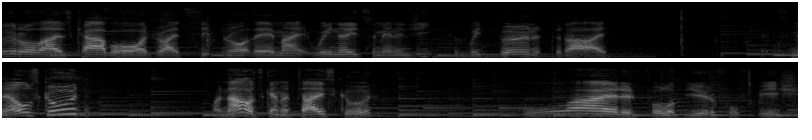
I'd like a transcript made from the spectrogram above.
Look at all those carbohydrates sitting right there, mate. We need some energy because we burn it today. It smells good. I know it's going to taste good. Loaded full of beautiful fish.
